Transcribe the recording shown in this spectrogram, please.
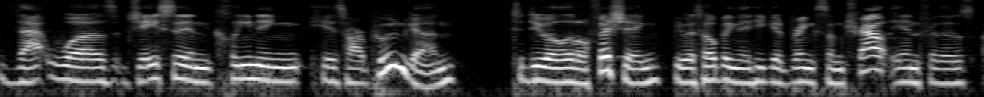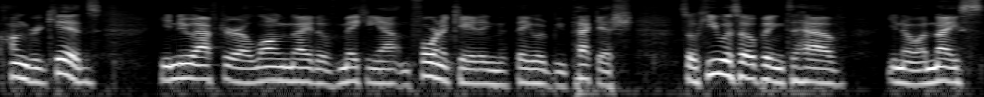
that was Jason cleaning his harpoon gun to do a little fishing. He was hoping that he could bring some trout in for those hungry kids. He knew after a long night of making out and fornicating that they would be peckish. So he was hoping to have, you know, a nice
